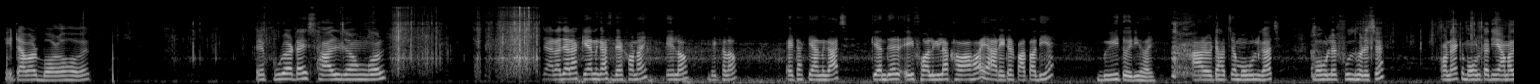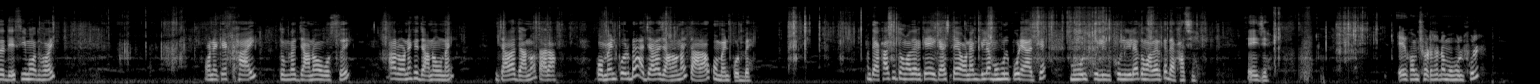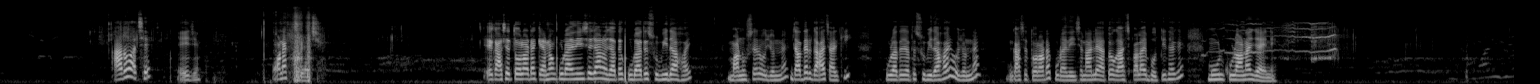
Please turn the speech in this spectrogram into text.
এটা আবার বড় হবে। এটা পুরাটাই শাল জঙ্গল। যারা যারা ক্যান গাছ দেখো নাই এলো দেখে নাও এটা ক্যান গাছ। ক্যানদের এই ফলগুলা খাওয়া হয় আর এটার পাতা দিয়ে বিড়ি তৈরি হয়। আর ওটা হচ্ছে মহুল গাছ। মহুলের ফুল ধরেছে। অনেক মহুলটা দিয়ে আমাদের দেশি মদ হয়। অনেকে খাই তোমরা জানো অবশ্যই। আর অনেকে জানো নাই। যারা জানো তারা কমেন্ট করবে, আর যারা জানো নাই তারাও কমেন্ট করবে। দেখাচ্ছি তোমাদেরকে, এই গাছটায় অনেকগুলো মহুল পড়ে আছে। মহুল ফুল ফুলগুলো তোমাদেরকে দেখাচ্ছি। এই যে, এরকম ছোটো ছোটো মহুল ফুল। আরও আছে, এই যে, অনেক ফুল আছে। এই গাছের তলাটা কেন কুড়াই নিয়েছে জানো? যাতে কুড়াতে সুবিধা হয় মানুষের ওই জন্য। যাদের গাছ আর কি, কুড়াতে যাতে সুবিধা হয় ওই জন্য গাছের তলাটা কুড়াই দিয়েছে। নাহলে এত গাছপালায় ভর্তি থাকে মূল কুড়ানো যায়নি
